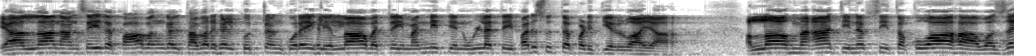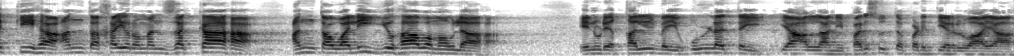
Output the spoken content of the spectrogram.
யாழ்லா நான் செய்த பாவங்கள் தவறுகள் குற்றம் குறைகள் எல்லாவற்றையும் மன்னித்து என் உள்ளத்தை பரிசுத்தப்படுத்தியல்வாயாக அல்லாஹும ஆத்தி நப்சி தக்குவாஹா வ ஜக்கிஹா அந்த ஹைருமன் ஜக்காஹா அந்த வலியுஹா வ மௌலாஹா. என்னுடைய கல்வை உள்ளத்தை யா அல்லா நீ பரிசுத்தப்படுத்தியருள்வாயாக.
